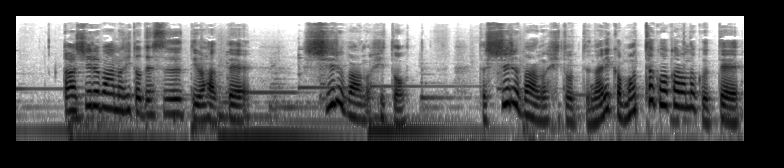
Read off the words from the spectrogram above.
「あシルバーの人です」って言わはって「シルバーの人?」ってシルバーの人って何か全く分からなくて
